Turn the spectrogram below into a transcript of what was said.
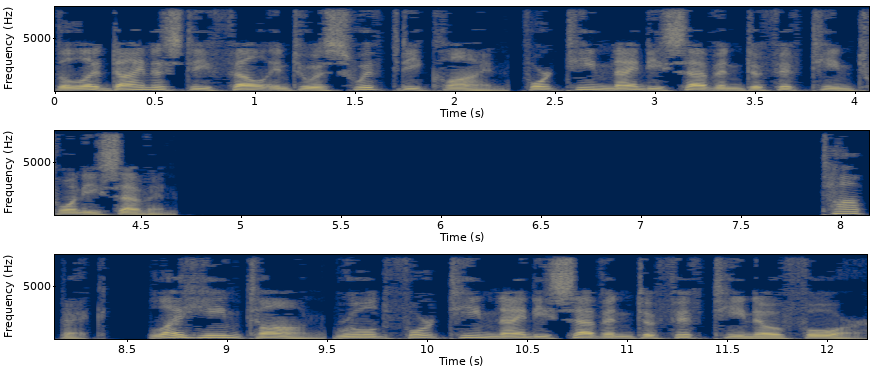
the Le dynasty fell into a swift decline 1497 1527. Le Hien Tong ruled 1497 1504.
